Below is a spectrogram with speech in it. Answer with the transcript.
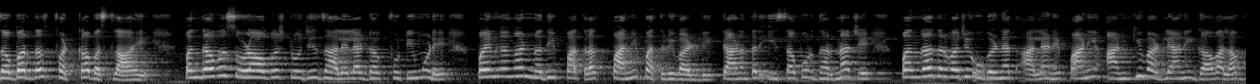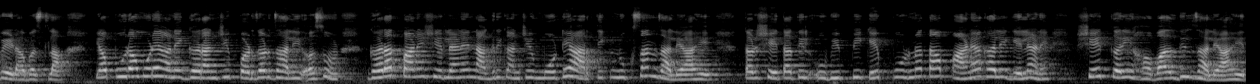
जबरदस्त फटका बसला आहे. पंधरा व सोळा ऑगस्ट रोजी झालेल्या ढगफुटीमुळे पैनगंगा नदी पात्रात पाणी पातळी वाढली. त्यानंतर इसापूर धरणाचे पंधरा दरवाजे उघडण्यात आल्याने पाणी आणखी वाढले आणि गावाला वेढा बसला. या पुरामुळे अनेक घरांची पडझड झाली असून घरात पाणी शिरल्याने नागरिकांचे मोठे आर्थिक नुकसान झाले आहे. तर शेतातील उभी पिके पूर्णतः पाण्याखाली गेल्याने शेतकरी हवालदिल झाले आहेत.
